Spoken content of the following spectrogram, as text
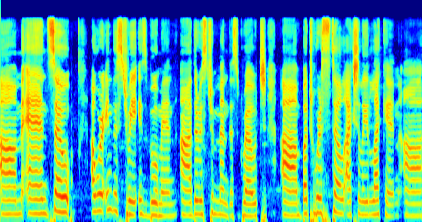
Yeah. Um, and so our industry is booming. Uh, there is tremendous growth, um, but we're still actually lacking uh,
